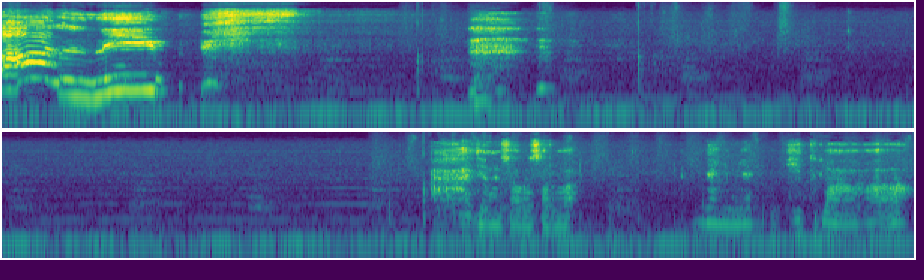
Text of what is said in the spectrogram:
ah, leave. Ah, jangan suara-suara nyanyi-nyanyi begitu lah.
